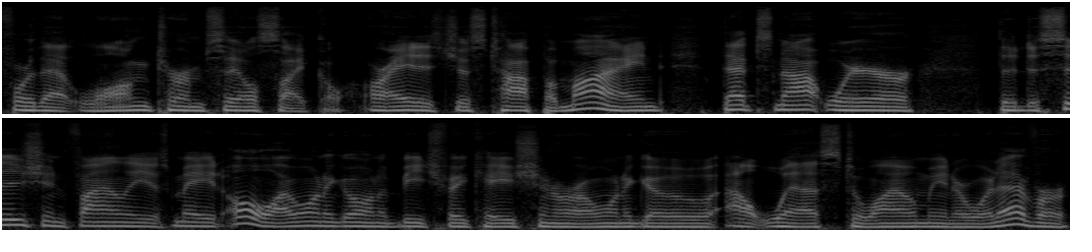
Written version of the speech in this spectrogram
for that long term sales cycle. All right, it's just top of mind. That's not where the decision finally is made. Oh, I want to go on a beach vacation, or I want to go out west to Wyoming, or whatever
